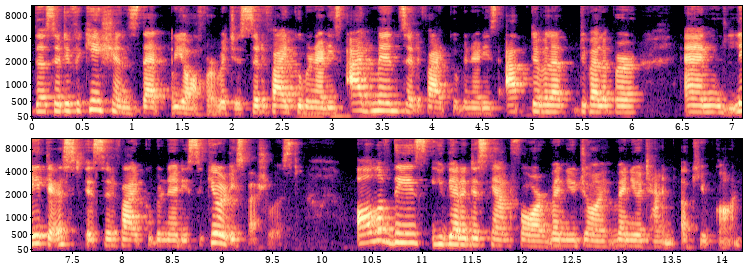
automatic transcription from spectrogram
the certifications that we offer, which is certified Kubernetes admin, certified Kubernetes app develop, developer, and latest is certified Kubernetes security specialist. All of these you get a discount for when you join, when you attend a KubeCon,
